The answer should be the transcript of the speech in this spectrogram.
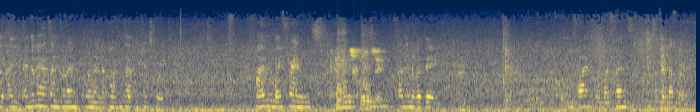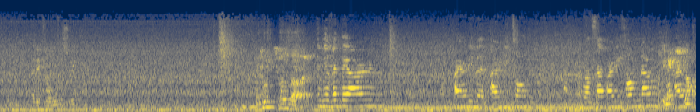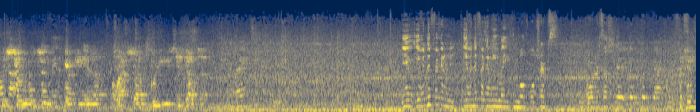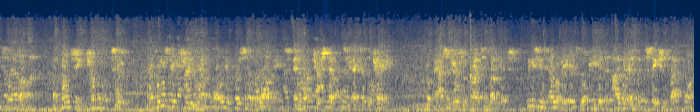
I, I never had time when I'm, when I'm not having that insurance for. Five of my friends. Doors closing. At the end of the day. And five of my friends, it's a good number. Are they filming this week? Hold on. And even they are, I already, I already told everyone staff, I already told them no. I Next already stop told is them I'm Terminal 2, available. Air Canada, Alaska, Breeze, and Delta. Right? Even, if it can, even if it can mean making multiple trips in order such that everybody back from the Please city. hold on. Approaching Terminal 2. Please make sure you have all your personal belongings and watch your step as you exit the train. For passengers with carts and luggage, please use elevators located at either end of the station platform.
